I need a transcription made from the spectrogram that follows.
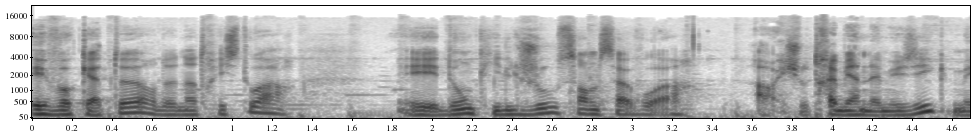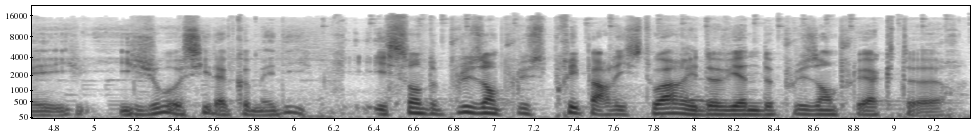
évocateurs de notre histoire. Et donc, ils jouent sans le savoir. Alors, ils jouent très bien de la musique, mais ils jouent aussi la comédie. Ils sont de plus en plus pris par l'histoire et deviennent de plus en plus acteurs.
